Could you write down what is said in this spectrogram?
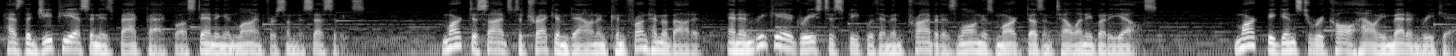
has the GPS in his backpack while standing in line for some necessities. Mark decides to track him down and confront him about it, and Enrique agrees to speak with him in private as long as Mark doesn't tell anybody else. Mark begins to recall how he met Enrique.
